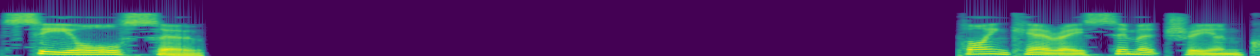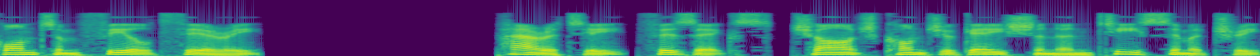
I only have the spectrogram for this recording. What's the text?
See also Poincare symmetry and quantum field theory Parity physics, charge conjugation and T-symmetry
